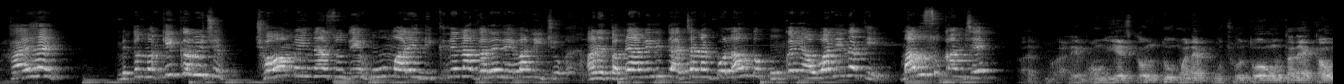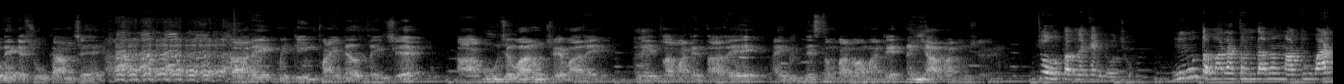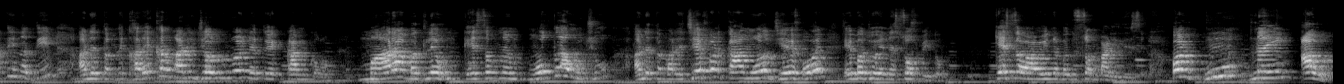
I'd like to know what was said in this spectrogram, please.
હાય હાય મેં તો નક્કી કર્યું છે છ મહિના સુધી હું મારી દીકરીના ઘરે રહેવાની છું અને તમે આવી રીતે અચાનક બોલાવો તો હું કઈ આવવાની નથી મારું શું કામ છે અરે હું એ જ કહું, તું મને પૂછું તો હું તને કહું ને કે શું કામ છે? તારે એક મીટિંગ ફાઇનલ થઈ છે. આબુ જવાનું છે મારે. અને એટલા માટે તારે અહીં બિઝનેસ સંભાળવા માટે અહીં આવવાનું છે. જો હું તમને કહી દઉં છું, હું તમારા ધંધામાં માથું મારતી નથી અને તમને ખરેખર મારી જરૂર હોય ને તો એક કામ કરો. મારા બદલે હું કેશવને મોકલાવું છું અને તમારે જે પણ કામ હોય, જે હોય, એ બધું એને સોંપી દો કેશવ આવીને બધું સંભાળી લેશે. પણ હું નહીં આવું.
